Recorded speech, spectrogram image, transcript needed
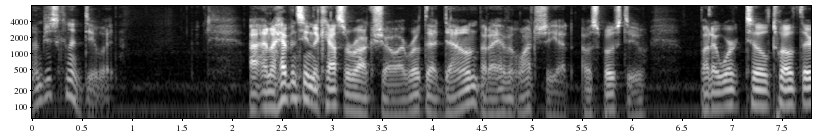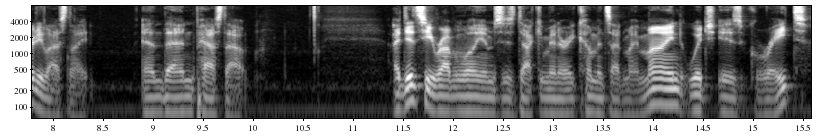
I'm just to do it. Uh, and I haven't seen the Castle Rock show. I wrote that down, but I haven't watched it yet. I was supposed to, but I worked till 12:30 last night and then passed out. I did see Robin Williams' documentary Come Inside My Mind, which is great.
